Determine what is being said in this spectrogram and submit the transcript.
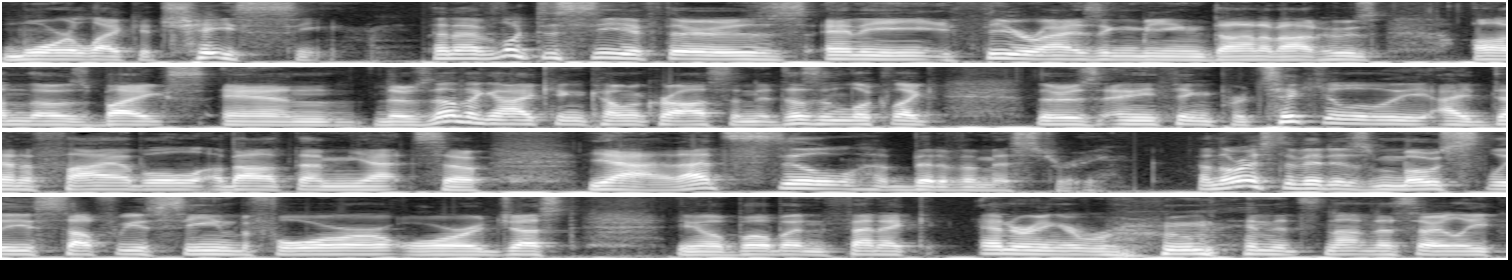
more like a chase scene and I've looked to see if there's any theorizing being done about who's on those bikes, and there's nothing I can come across, and it doesn't look like there's anything particularly identifiable about them yet. So, yeah, that's still a bit of a mystery. And the rest of it is mostly stuff we've seen before, or just, you know, Boba and Fennec entering a room, and it's not necessarily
